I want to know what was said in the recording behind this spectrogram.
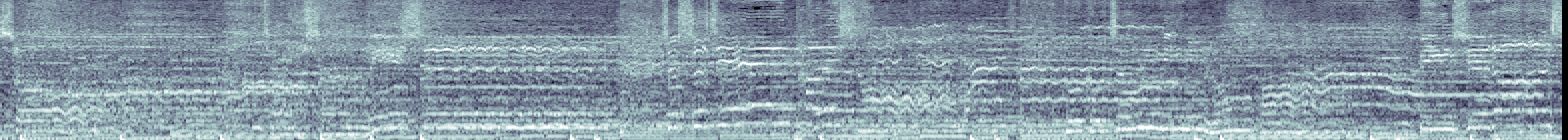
手。这一生一世，这世间太少，不够证明融化冰雪的深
